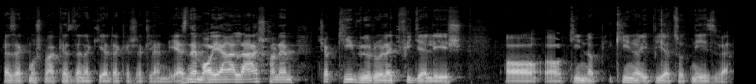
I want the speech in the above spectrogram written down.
ezek most már kezdenek érdekesek lenni. Ez nem ajánlás, hanem csak kívülről egy figyelés a, a kína, kínai piacot nézve.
